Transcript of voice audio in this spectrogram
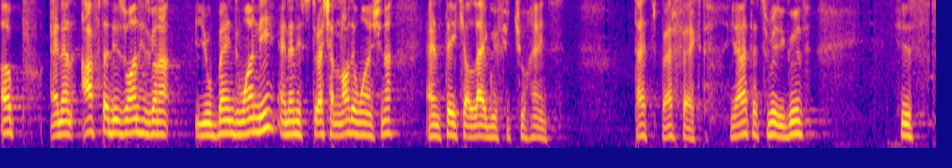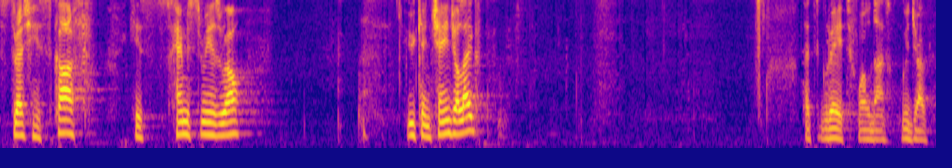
up and then after this one he's gonna you bend one knee and then stretch another one Shina, and take your leg with your two hands. That's perfect. Yeah that's really good. He's stretching his calf his hamstring as well. You can change your leg. That's great. Well done. Good job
